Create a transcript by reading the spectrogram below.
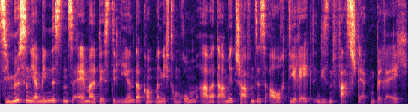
Sie müssen ja mindestens einmal destillieren, da kommt man nicht drum rum, aber damit schaffen sie es auch direkt in diesen Fassstärkenbereich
